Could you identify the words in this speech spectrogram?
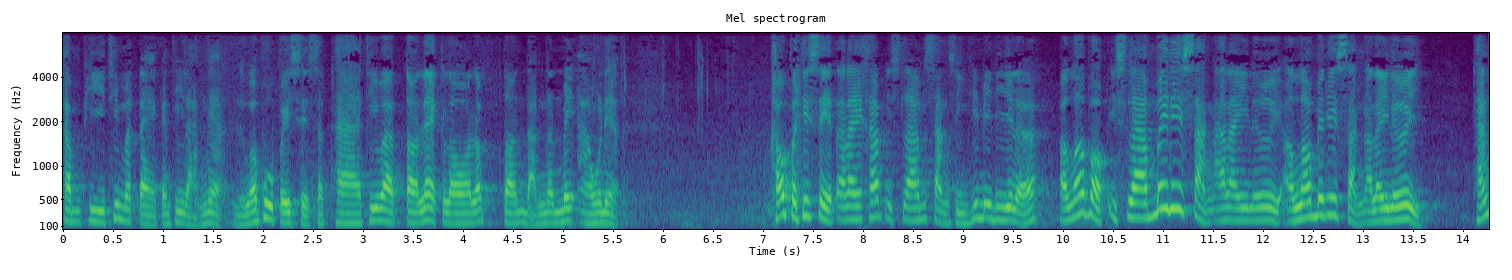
คัมภีร์ที่มาแตกกันทีหลังเนี่ย หรือว่าผู้ไปเสดศรัทธาที่ว่าตอนแรกรอแล้วตอนหลังนั้นไม่เอาเนี่ยเขาปฏิเสธอะไรครับ อิสลามสั่งสิ่งที่ไม่ดีเหรออัลลอฮ์บอกอิสลามไม่ได้สั่งอะไรเลยอัลลอฮ์ไม่ได้สั่งอะไรเลย ทั้ง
